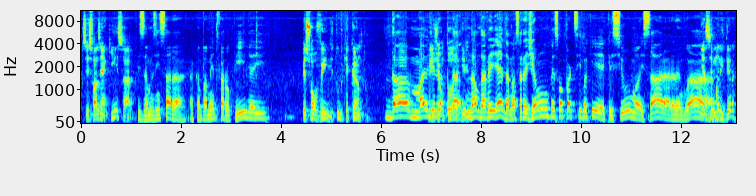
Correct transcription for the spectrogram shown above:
Vocês fazem aqui em Sara? Fizemos em Sará, acampamento Farroupilha e O pessoal vende tudo que é canto? da maioria Região da, toda da- aqui? não da, é, da nossa região o pessoal participa aqui, Criciúma, Içara, Araranguá. E a semana inteira?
